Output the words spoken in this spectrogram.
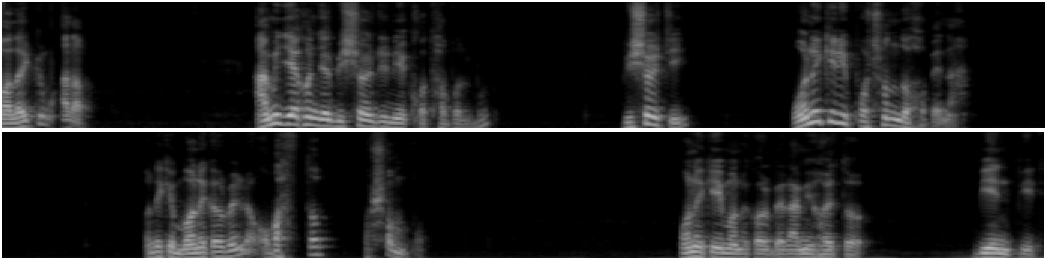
আলাইকুম, আদাব। আমি যে এখন যে বিষয়টি নিয়ে কথা বলব, বিষয়টি অনেকেরই পছন্দ হবে না। অনেকে মনে করবেন অবাস্তব, অসম্ভব। অনেকেই মনে করবেন আমি হয়তো বিএনপির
